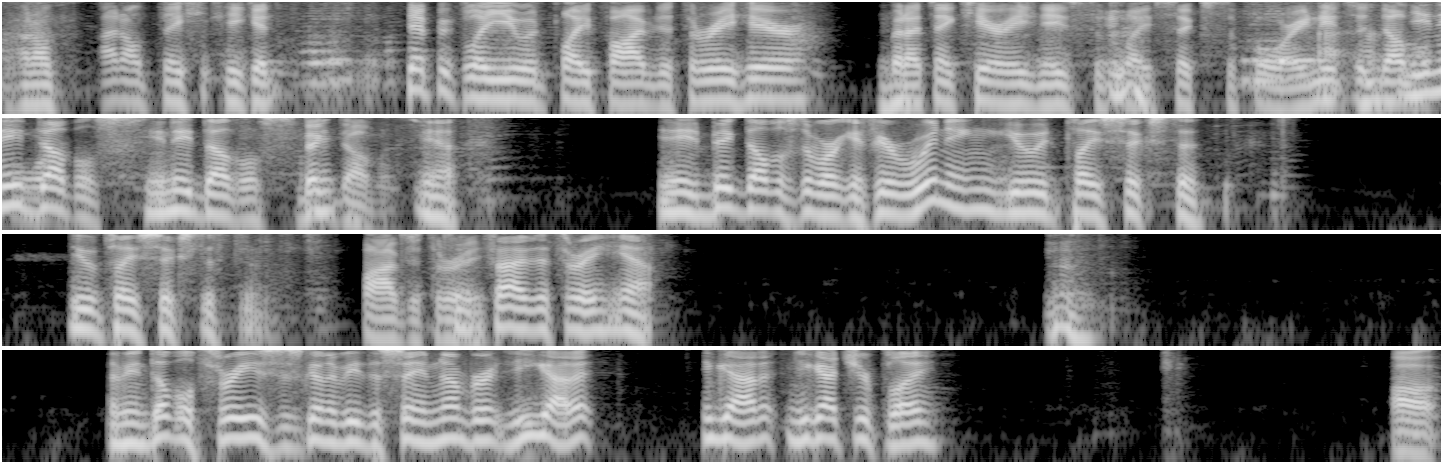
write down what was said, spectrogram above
I don't. I don't think he could. Typically, you would play five to three here, but I think here he needs to play six to four. He needs a double. you need four. doubles. You need doubles. Big doubles. Yeah. You need big doubles to work. If you're winning, you would play six to you would play six to th- Five to three. five to three, yeah. I mean, double threes is going to be the same number. You got it. You got it. You got your play. Oh,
